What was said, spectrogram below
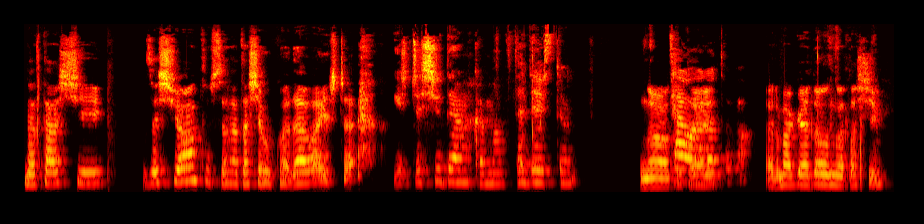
Natasi ze świąt, już se Natasia układała jeszcze. jeszcze siódemkę mam, wtedy jestem No, cała tutaj gotowa. Armagedon Natasi.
